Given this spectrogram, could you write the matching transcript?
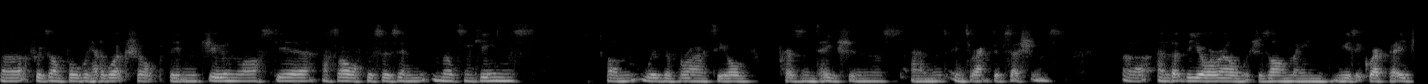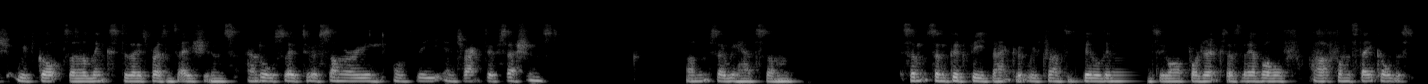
uh, for example, we had a workshop in June last year at our offices in Milton Keynes um, with a variety of presentations and interactive sessions. Uh, and at the URL, which is our main MUSICC webpage, we've got uh, links to those presentations and also to a summary of the interactive sessions. Um, so we had some, some, some good feedback that we've tried to build into our projects as they evolve uh, from the stakeholders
